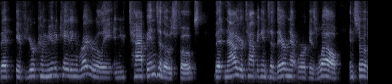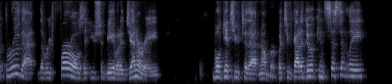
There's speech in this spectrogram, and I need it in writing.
that if you're communicating regularly and you tap into those folks, that now you're tapping into their network as well. And so through that, the referrals that you should be able to generate will get you to that number. But you've got to do it consistently.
